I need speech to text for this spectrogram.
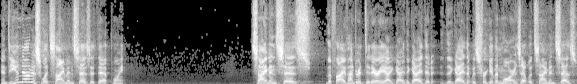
And do you notice what Simon says at that point? Simon says, the 500 denarii guy, the guy that, the guy that was forgiven more. Is that what Simon says?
